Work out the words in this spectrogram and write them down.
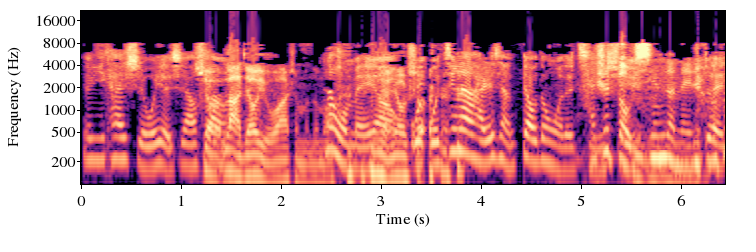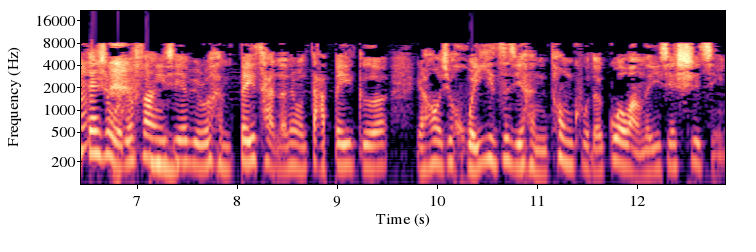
因为一开始我也是要需要放辣椒油啊什么的吗？那我没有 我我尽量还是想调动我的情绪，还是走心的那种。对，但是我就放一些比如很悲惨的那种大悲歌，然后去回忆自己很痛苦的过往的一些事情。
